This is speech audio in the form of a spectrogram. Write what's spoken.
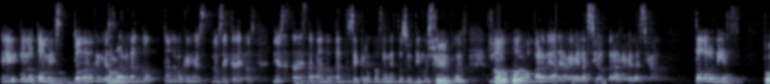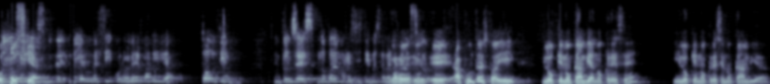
eh, que lo tomes, todo lo que Dios está hablando, todo lo que Dios, los secretos, Dios está destapando tantos secretos en estos últimos tiempos, nos, bombardea de revelación tras revelación, todos los días. Todos, los días, leer un versículo, leer la Biblia, todo el tiempo. Entonces, no podemos resistirnos a la, revelación. Eh, apunta esto ahí, lo que no cambia no crece y lo que no crece no cambia.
